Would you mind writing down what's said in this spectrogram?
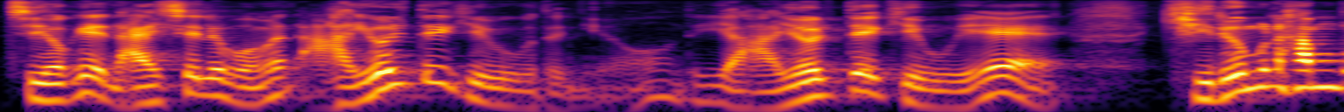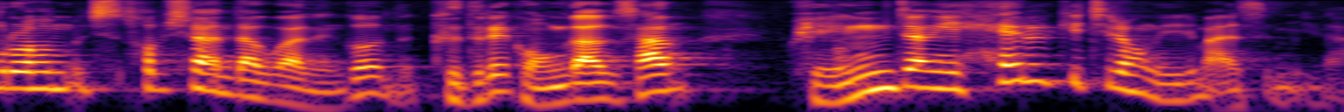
지역의 날씨를 보면 아열대 기후거든요. 이 아열대 기후에 기름을 함부로 섭취한다고 하는 건 그들의 건강상 굉장히 해를 끼칠 확률이 많습니다.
